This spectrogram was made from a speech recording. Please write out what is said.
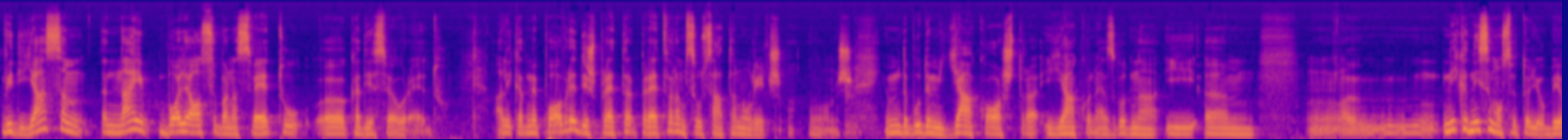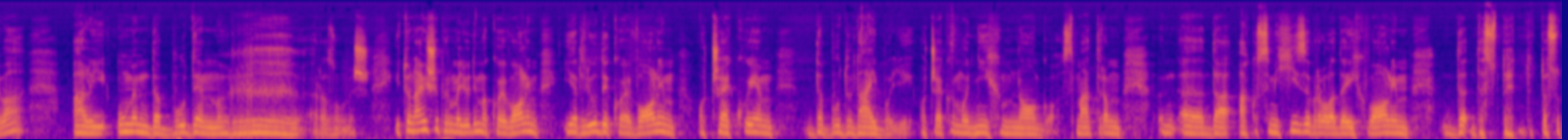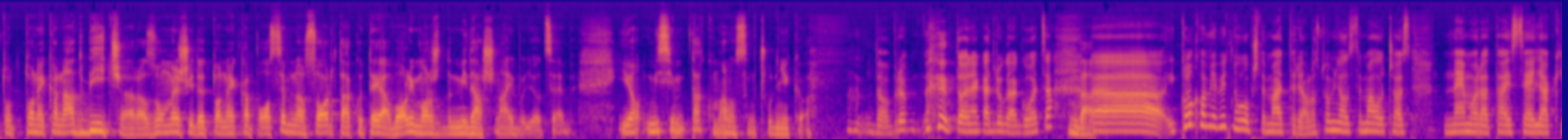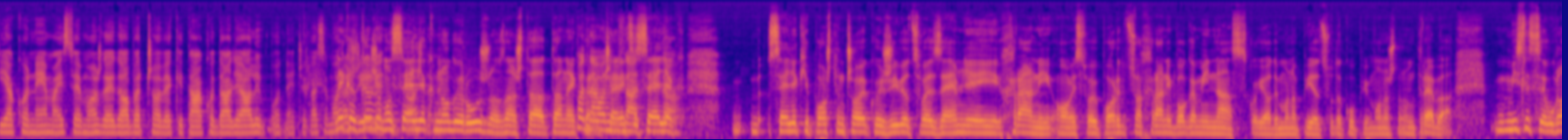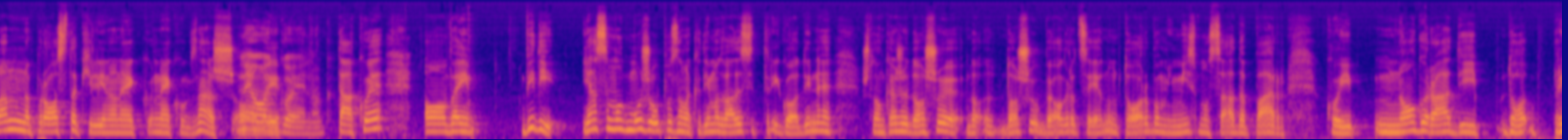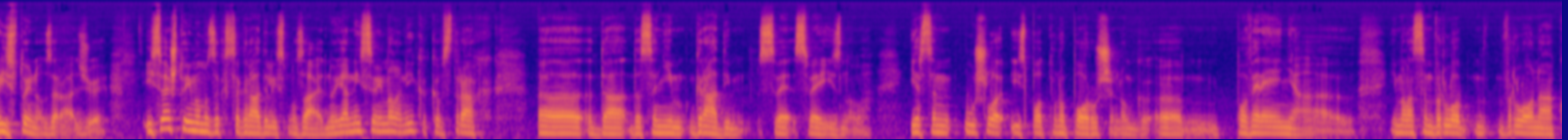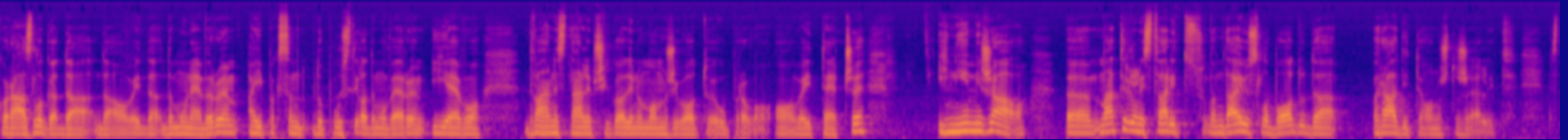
Vidi, ja sam najbolja osoba na svetu uh, kad je sve u redu. Ali kad me povrediš, pretvaram se u satanu lično. Umeš. Imam da budem jako oštra i jako nezgodna i um, um, nikad nisam osvetoljubiva, ali umem da budem rrr, razumeš. I to najviše prema ljudima koje volim, jer ljude koje volim očekujem da budu najbolji. Očekujem od njih mnogo. Smatram da ako sam ih izabrala da ih volim, da, da su, da, da su to, to neka nadbića, razumeš, i da je to neka posebna sorta. Ako te ja volim, možeš da mi daš najbolje od sebe. I mislim, tako malo sam čudnjikava. Dobro, to je neka druga goca. Da. I koliko vam je bitno uopšte materijalno? Spominjali ste malo čas, ne mora taj seljak, iako nema i sve, možda je dobar čovjek i tako dalje, ali od nečega se mora Nekad živjeti. kažemo seljak, mnogo je ružno, znaš, ta, ta neka Pod navodnim rečenica znacima, seljak. Seljak je pošten čovjek koji živi od svoje zemlje i hrani ovaj, svoju porodicu, a hrani Boga mi i nas koji odemo na pijacu da kupimo ono što nam treba. Misli se uglavnom na prostak ili na nek, nekog, znaš... Ovaj, Neodgojenog. Tako je. Ovaj, vidi, ja sam mog muža upoznala kad ima 23 godine, što on kaže došao je, do, došao je u Beograd sa jednom torbom i mi smo sada par koji mnogo radi i do, pristojno zarađuje. I sve što imamo sagradili smo zajedno. Ja nisam imala nikakav strah uh, da, da sa njim gradim sve, sve iznova jer sam ušla iz potpuno porušenog uh, poverenja. Imala sam vrlo, vrlo onako razloga da, da, ovaj, da, da mu ne verujem, a ipak sam dopustila da mu verujem i evo 12 najlepših godina u mom životu je upravo ovaj, teče i nije mi žao. Uh, materijalne stvari su, vam daju slobodu da radite ono što želite.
